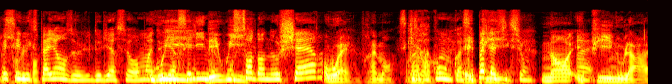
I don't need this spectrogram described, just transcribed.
c'est une expérience de, de, lire ce roman et de lire Céline. Mais oui. On sent dans nos chairs. Ouais, vraiment. Ce qu'il raconte, quoi. C'est pas de la fiction. Non, et puis il nous l'a.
